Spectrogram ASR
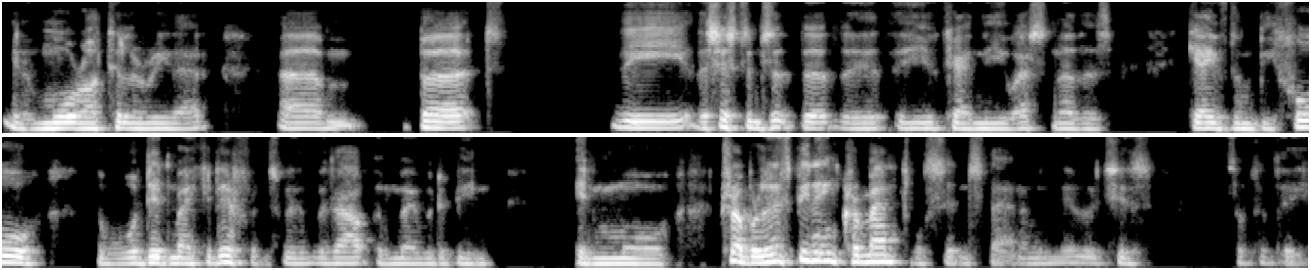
you know more artillery there, um, but the the systems that the, the, the UK and the US and others gave them before the war did make a difference. Without them, they would have been in more trouble, and it's been incremental since then. I mean, which is sort of the,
